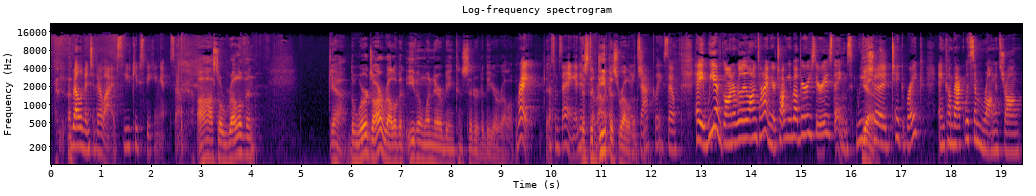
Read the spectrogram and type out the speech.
relevant to their lives. You keep speaking it. So Ah, so relevant. Yeah, the words are relevant even when they're being considered to be irrelevant. Right. That's what I'm saying. It is the relevant. deepest relevance. Exactly. So, hey, we have gone a really long time here talking about very serious things. We Yes. should take a break and come back with some wrong and strong.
